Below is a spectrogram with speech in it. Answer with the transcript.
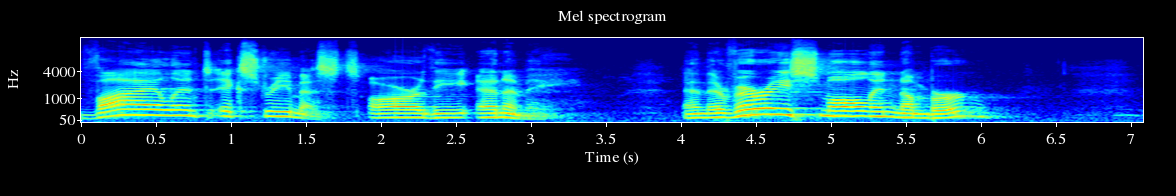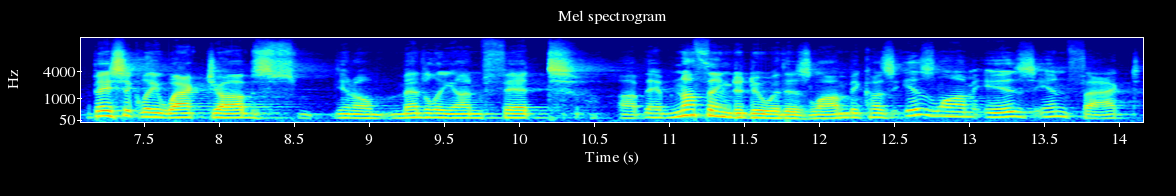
Violent extremists are the enemy and they're very small in number. Basically, whack jobs, you know, mentally unfit. Uh, they have nothing to do with Islam because Islam is, in fact,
